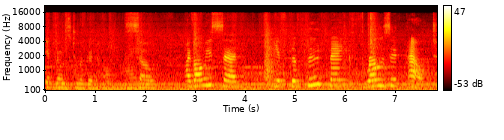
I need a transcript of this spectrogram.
it goes to a good home. Right. So I've always said if the food bank throws it out,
